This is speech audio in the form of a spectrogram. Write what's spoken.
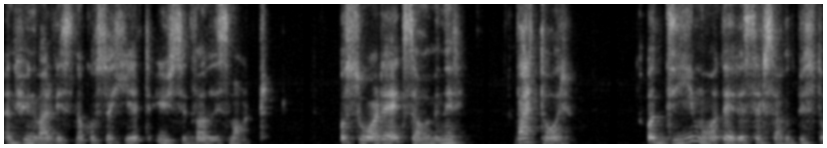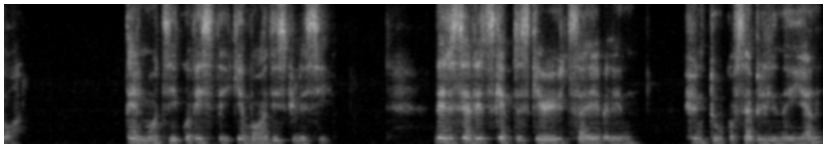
men hun var visstnok også helt usedvanlig smart. Og så er det eksamener, hvert år, og de må dere selvsagt bestå. Thelma og Tico visste ikke hva de skulle si. Dere ser litt skeptiske ut, sa Evelyn. Hun tok av seg brillene igjen,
